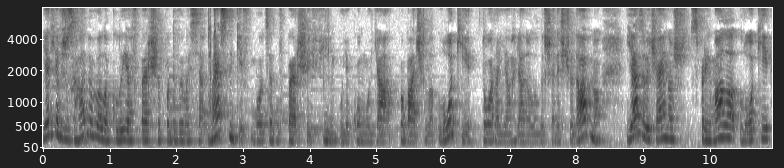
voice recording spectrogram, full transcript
Як я вже згадувала, коли я вперше подивилася месників, бо це був перший фільм, у якому я побачила Локі, Тора я глянула лише нещодавно. Я, звичайно ж, сприймала Локі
